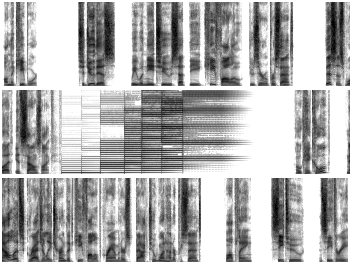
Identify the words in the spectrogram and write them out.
on the keyboard. To do this, we would need to set the key follow to 0%. This is what it sounds like. Okay, cool. Now let's gradually turn the key follow parameters back to 100% while playing C2 and C3.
